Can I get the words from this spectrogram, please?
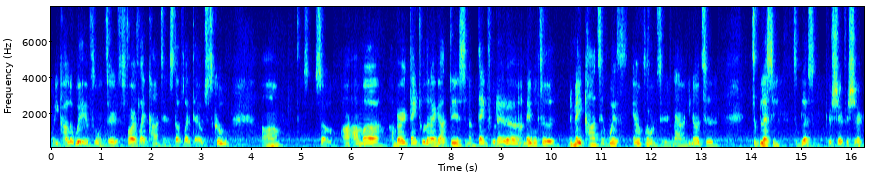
what do you call it with influencers as far as like content and stuff like that, which is cool. Um, so I, am uh I'm very thankful that I got this, and I'm thankful that uh, I'm able to, to make content with influencers now. You know, it's a it's a blessing. It's a blessing for sure, for sure.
